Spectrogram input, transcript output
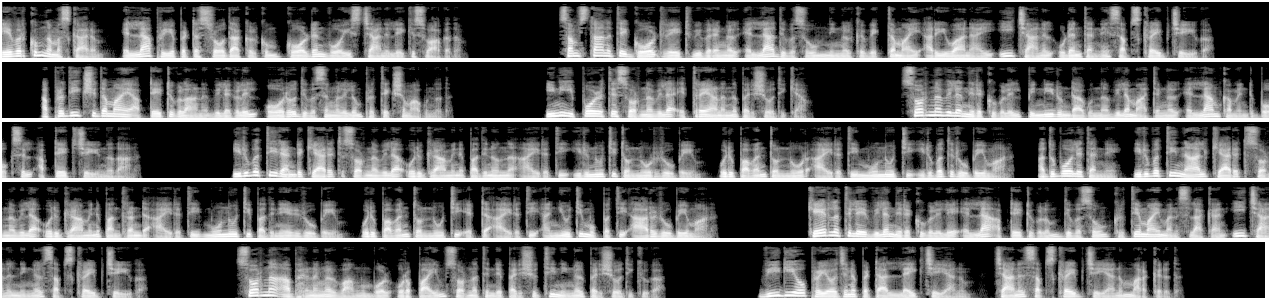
ഏവർക്കും നമസ്കാരം. എല്ലാ പ്രിയപ്പെട്ട ശ്രോതാക്കൾക്കും ഗോൾഡൻ വോയിസ് ചാനലിലേക്ക് സ്വാഗതം. സംസ്ഥാനത്തെ ഗോൾഡ് റേറ്റ് വിവരങ്ങൾ എല്ലാ ദിവസവും നിങ്ങൾക്ക് വ്യക്തമായി അറിയുവാനായി ഈ ചാനൽ ഉടൻ തന്നെ സബ്സ്ക്രൈബ് ചെയ്യുക. അപ്രതീക്ഷിതമായ അപ്ഡേറ്റുകളാണ് വിലകളിൽ ഓരോ ദിവസങ്ങളിലും പ്രത്യക്ഷമാകുന്നത്. ഇനി ഇപ്പോഴത്തെ സ്വർണവില എത്രയാണെന്ന് പരിശോധിക്കാം. സ്വർണവില നിരക്കുകളിൽ പിന്നീടുണ്ടാകുന്ന വില മാറ്റങ്ങൾ എല്ലാം കമന്റ് ബോക്സിൽ അപ്ഡേറ്റ് ചെയ്യുന്നതാണ്. ഇരുപത്തിരണ്ട് ക്യാരറ്റ് സ്വർണവില ഒരു ഗ്രാമിന് പതിനൊന്ന് ആയിരത്തി ഇരുന്നൂറ്റി തൊണ്ണൂറ് രൂപയും ഒരു പവൻ തൊണ്ണൂറ് ആയിരത്തി മുന്നൂറ്റി ഇരുപത് രൂപയുമാണ്. അതുപോലെ തന്നെ ഇരുപത്തിനാല് ക്യാരറ്റ് സ്വർണവില ഒരു ഗ്രാമിന് പന്ത്രണ്ട് ആയിരത്തി മുന്നൂറ്റി പതിനേഴ് രൂപയും ഒരു പവൻ തൊണ്ണൂറ്റി എട്ട് ആയിരത്തി അഞ്ഞൂറ്റി മുപ്പത്തി ആറ് രൂപയുമാണ്. കേരളത്തിലെ വില നിരക്കുകളിലെ എല്ലാ അപ്ഡേറ്റുകളും ദിവസവും കൃത്യമായി മനസ്സിലാക്കാൻ ഈ ചാനൽ നിങ്ങൾ സബ്സ്ക്രൈബ് ചെയ്യുക. സ്വർണ ആഭരണങ്ങൾ വാങ്ങുമ്പോൾ ഉറപ്പായും സ്വർണത്തിന്റെ പരിശുദ്ധി നിങ്ങൾ പരിശോധിക്കുക. വീഡിയോ പ്രയോജനപ്പെട്ടാൽ ലൈക്ക് ചെയ്യാനും ചാനൽ സബ്സ്ക്രൈബ് ചെയ്യാനും മറക്കരുത്.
